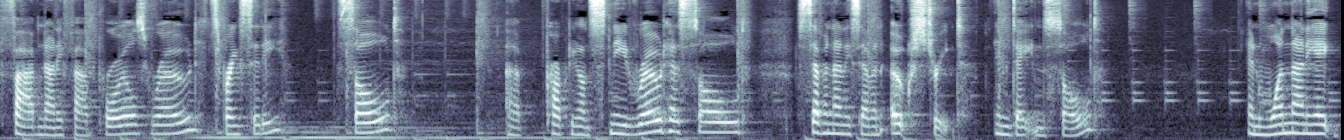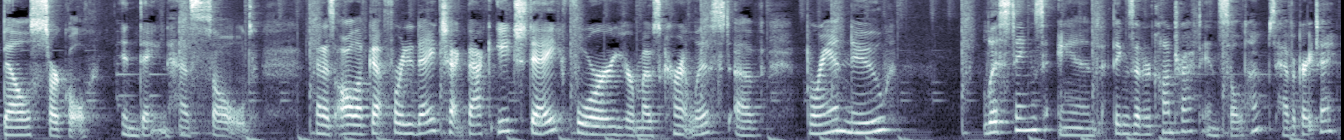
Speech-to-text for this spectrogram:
595 Broyles Road, Spring City, sold. Uh, property on Sneed Road has sold. 797 Oak Street in Dayton sold. And 198 Bell Circle in Dayton has sold. That is all I've got for you today. Check back each day for your most current list of brand new listings and things that are contract and sold homes. Have a great day.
